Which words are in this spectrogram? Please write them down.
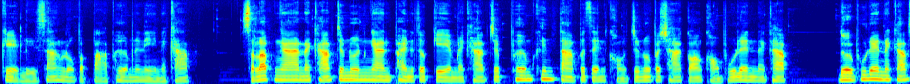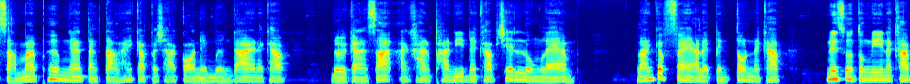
เกรดหรือสร้างโรงประปาเพิ่มนั่นเองนะครับสำหรับงานนะครับจำนวนงานภายในตัวเกมนะครับจะเพิ่มขึ้นตามเปอร์เซ็นต์ของจำนวนประชากรของผู้เล่นนะครับ โดยผู้เล่นนะครับสามารถเพิ่มงานต่างๆ ให้กับประชากรในเมืองได้นะครับ โดยการสร้างอาคารพาณิชย์นะครับ เช่นโรงแรม ร้านกาแฟอะไรเป็นต้นนะครับ ในส่วนตรงนี้นะครับ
